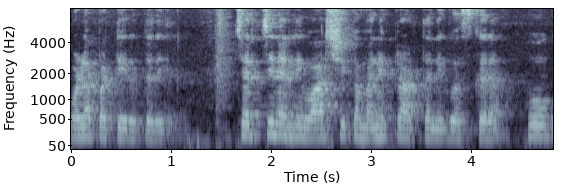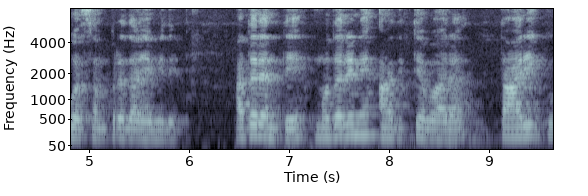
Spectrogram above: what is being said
ಒಳಪಟ್ಟಿರುತ್ತದೆ. ಚರ್ಚಿನಲ್ಲಿ ವಾರ್ಷಿಕ ಮನೆ ಪ್ರಾರ್ಥನೆಗೋಸ್ಕರ ಹೋಗುವ ಸಂಪ್ರದಾಯವಿದೆ. ಅದರಂತೆ ಮೊದಲನೇ ಆದಿತ್ಯವಾರ ತಾರೀಕು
